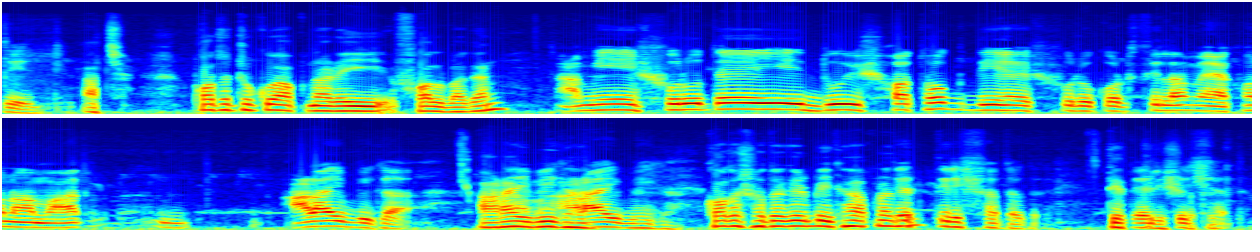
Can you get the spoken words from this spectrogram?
জি আচ্ছা কতটুকু আপনার এই ফল বাগান? আমি শুরুতেই দুই শতক দিয়ে শুরু করছিলাম এখন আমার আড়াই বিঘা। আড়াই বিঘা? আড়াই বিঘা। কত শতকের বিঘা আপনাদের? তেত্রিশ শতকে। তেত্রিশ তেত্রিশ শতক।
